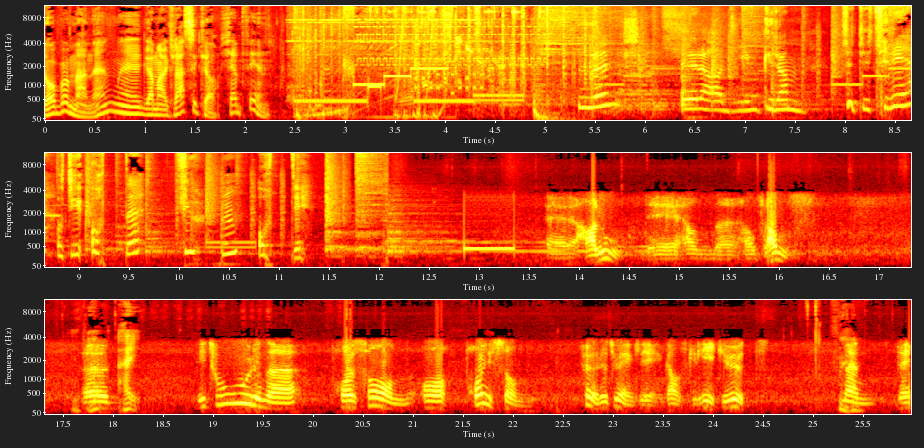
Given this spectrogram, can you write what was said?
Doberman? En eh, gammel klassiker. Kjempefin. Lunsj, radiogram 73, 88, 14, 80 Eh, hallo, det er han, han Frans. Eh, Hei. de to ordene poison og poison høres jo egentlig ganske like ut. Men det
